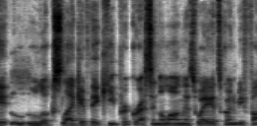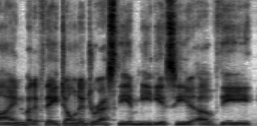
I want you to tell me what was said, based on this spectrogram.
it looks like if they keep progressing along this way, it's going to be fine. But if they don't address the immediacy of the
